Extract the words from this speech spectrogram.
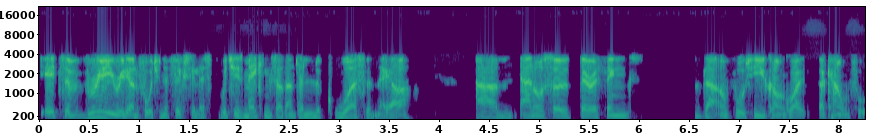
It's a really, really unfortunate fixture list, which is making Southampton look worse than they are. Um, and also, there are things that unfortunately you can't quite account for.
